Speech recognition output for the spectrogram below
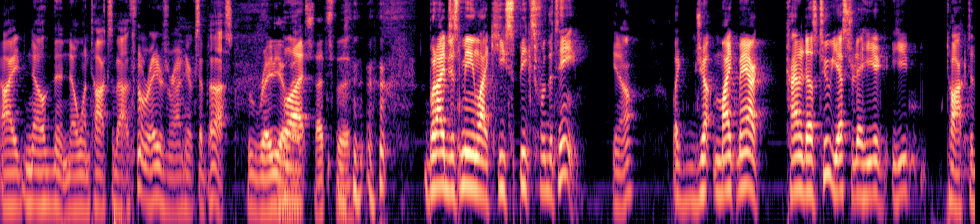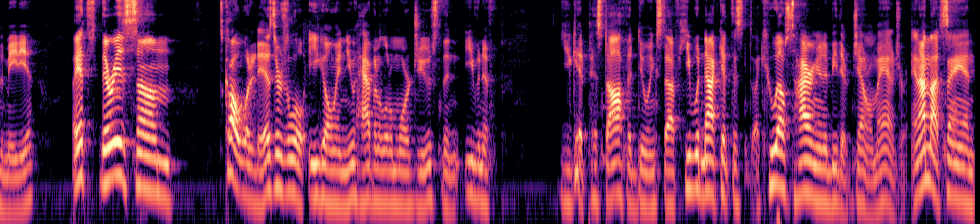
I know that no one talks about the Raiders around here except us. Radio But- hits, That's the But I just mean like he speaks for the team, you know, like Mike Mayock kind of does too. Yesterday he he talked to the media. Like it's there is some. Let's call it what it is. There's a little ego in you having a little more juice than even if you get pissed off at doing stuff. He would not get this. Like who else is hiring him to be their general manager? And I'm not saying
